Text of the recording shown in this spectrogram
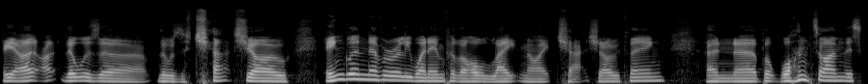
Yeah, I, I, there was a there was a chat show. England never really went in for the whole late night chat show thing, and uh, but one time this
